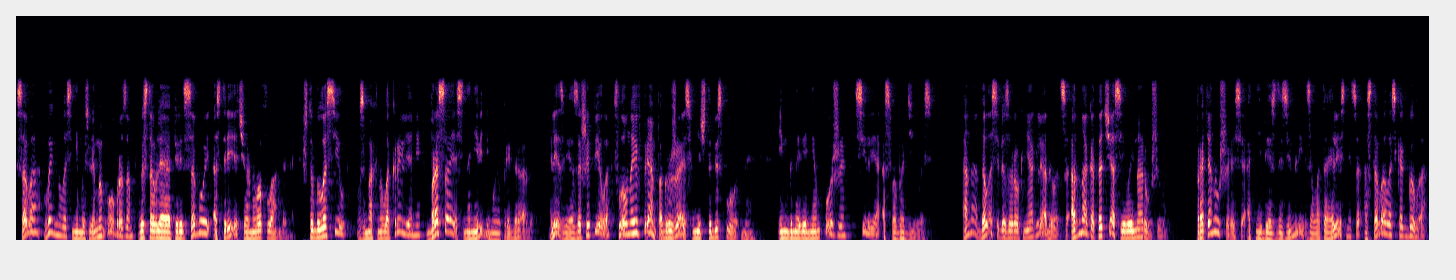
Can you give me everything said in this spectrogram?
Сова выгнулась немыслимым образом, выставляя перед собой острие черного фландера. Что было сил, взмахнула крыльями, бросаясь на невидимую преграду. Лезвие зашипело, словно и впрямь погружаясь в нечто бесплотное. И мгновением позже Сильвия освободилась. Она дала себе зарок не оглядываться, однако тотчас его и нарушила. Протянувшаяся от небес до земли золотая лестница оставалась как была.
